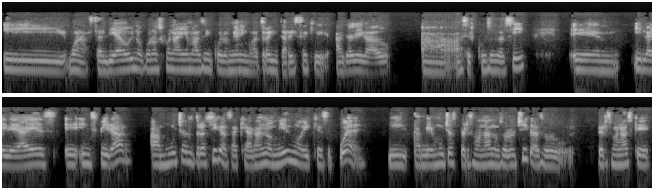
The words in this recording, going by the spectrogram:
Y bueno, hasta el día de hoy no conozco a nadie más en Colombia, ninguna otra guitarrista que haya llegado a hacer cosas así. Eh, y la idea es eh, inspirar a muchas otras chicas a que hagan lo mismo y que se puede. Y también muchas personas, no solo chicas, personas que,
